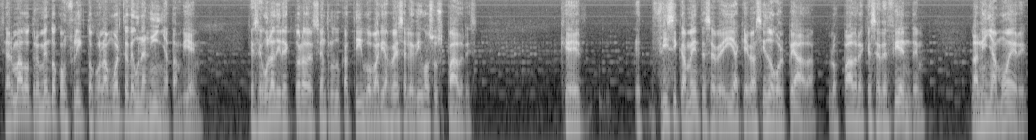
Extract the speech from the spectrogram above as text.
se ha armado tremendo conflicto con la muerte de una niña también, que según la directora del centro educativo varias veces le dijo a sus padres que eh, físicamente se veía que había sido golpeada, los padres que se defienden, la niña muere,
